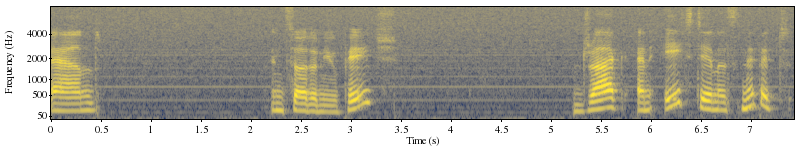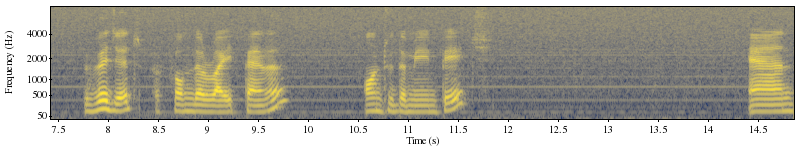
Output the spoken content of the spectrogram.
and insert a new page. Drag an HTML snippet widget from the right panel onto the main page and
